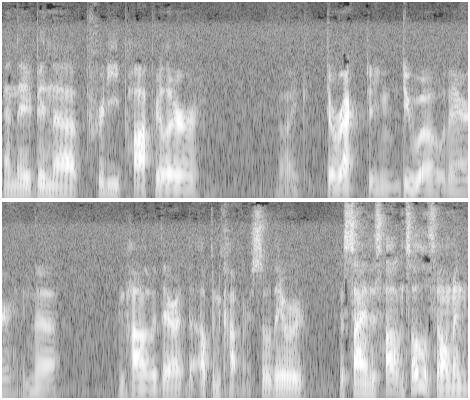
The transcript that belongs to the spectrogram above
and they've been a pretty popular, like directing duo there in the in Hollywood. They're the up and comers. So they were assigned this Han Solo film, and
